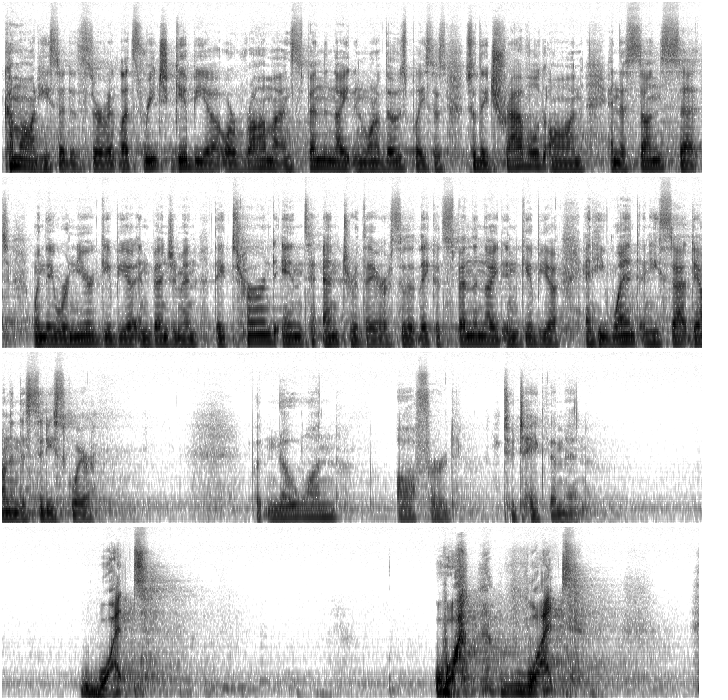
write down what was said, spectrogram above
Come on, he said to the servant, let's reach Gibeah or Ramah and spend the night in one of those places. So they traveled on, and the sun set when they were near Gibeah in Benjamin. They turned in to enter there so that they could spend the night in Gibeah. And he went and he sat down in the city square. But no one offered to take them in. What? What? What?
